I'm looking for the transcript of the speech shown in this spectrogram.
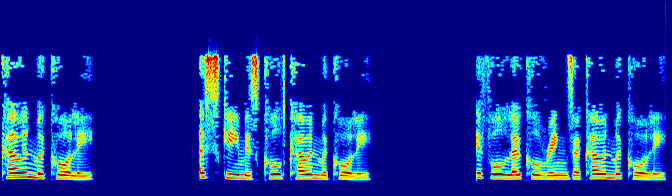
Cohen-Macaulay a scheme is called Cohen-Macaulay if all local rings are Cohen-Macaulay.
